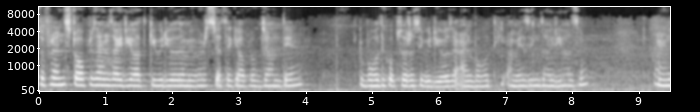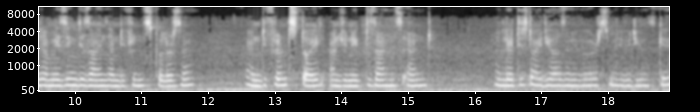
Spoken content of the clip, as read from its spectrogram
so friends top design ideas की वीडियोज़ हैं व्यूवर्स जैसे कि आप लोग जानते हैं कि बहुत ही खूबसूरत सी वीडियोज़ हैं एंड बहुत ही अमेजिंग आइडियाज़ हैं। And amazing design and different colours हैं। And different style and unique design and latest ideas हैं व्यूवर्स मेरी वीडियोज़ के।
